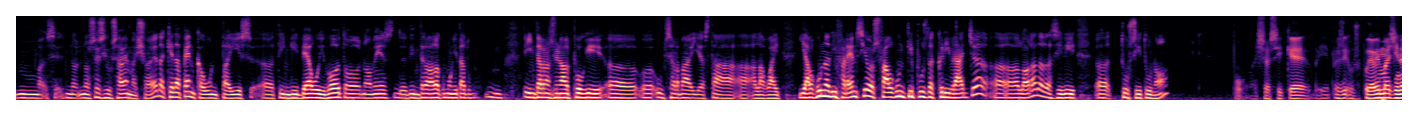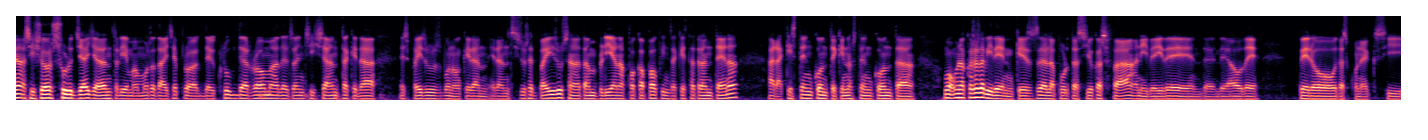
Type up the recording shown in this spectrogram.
no, no sé si ho sabem això, eh? de què depèn que un país eh, tingui veu i vot o només dintre de la comunitat mm, internacional pugui eh, observar i estar a, a la White? Hi ha alguna diferència o es fa algun tipus de cribratge eh, a l'hora de decidir eh, tu sí, tu no? Puh, això sí que... Us podeu imaginar, si això sorgeix, ara entraríem en molts detalls, eh, però del Club de Roma dels anys 60, que era els països, bueno, que eren, eren 6 o 7 països, s'ha anat ampliant a poc a poc fins a aquesta trentena. Ara, què es té en compte, què no es té en compte... Bueno, una cosa és evident, que és l'aportació que es fa a nivell d'AOD, però desconec si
